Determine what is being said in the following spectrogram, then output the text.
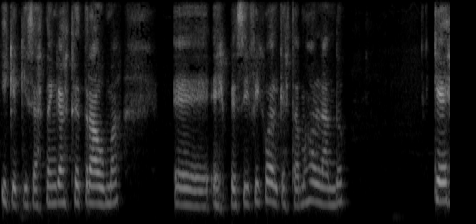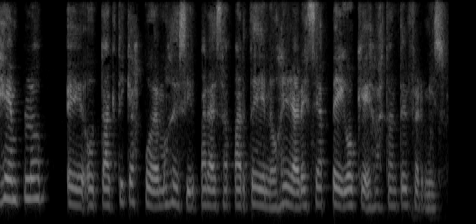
y que quizás tenga este trauma eh, específico del que estamos hablando, ¿qué ejemplos eh, o tácticas podemos decir para esa parte de no generar ese apego que es bastante enfermizo?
